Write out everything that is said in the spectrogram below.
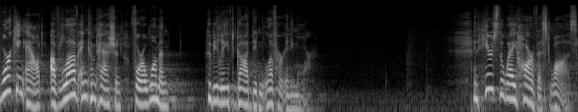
working out of love and compassion for a woman who believed God didn't love her anymore. And here's the way harvest was.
